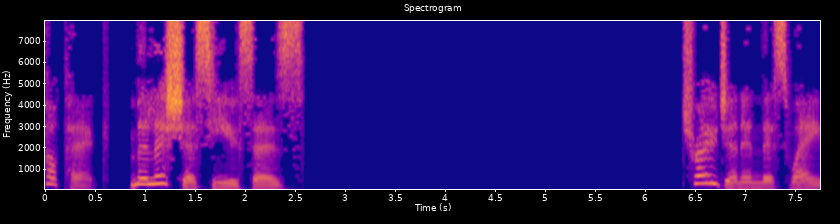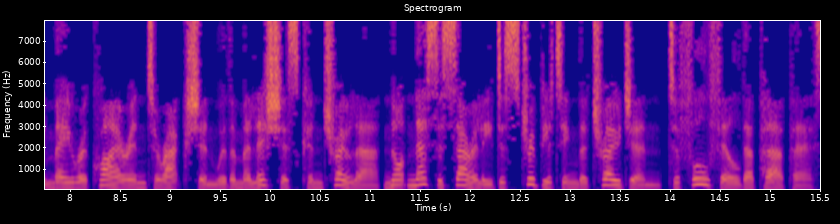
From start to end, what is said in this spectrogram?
Topic: Malicious uses. Trojan in this way may require interaction with a malicious controller not necessarily distributing the Trojan to fulfill their purpose.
